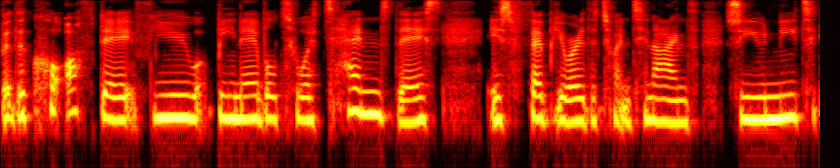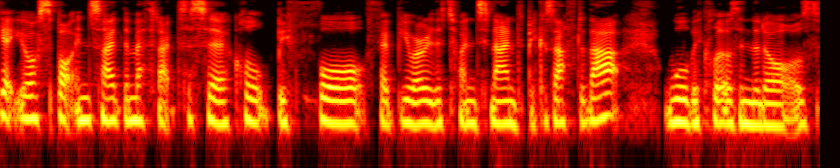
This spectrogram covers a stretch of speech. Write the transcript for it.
but the cut off date for you being able to attend this is February the 29th. So you need to get your spot inside the Method Actor Circle before February the 29th, because after that, we'll be closing the doors.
